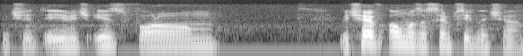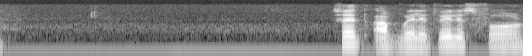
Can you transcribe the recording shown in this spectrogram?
which it which is from which have almost the same signature set up valid values for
